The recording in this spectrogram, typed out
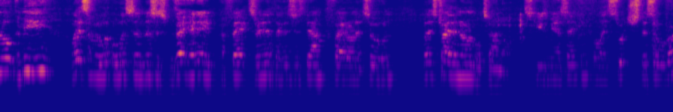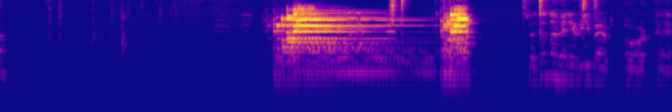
Roll to me. Let's have a little listen. This is without any effects or anything. This is the amplifier on its own. Let's try the normal channel. Excuse me a second while I switch this over. So it doesn't have any reverb or uh,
